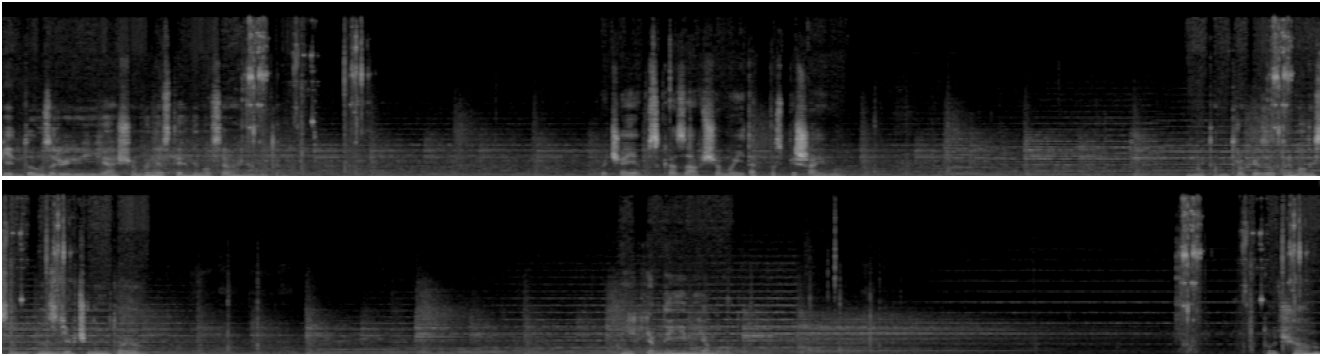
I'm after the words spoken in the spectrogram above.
Підозрюю я, що ми не встигнемо все оглянути. Хоча я б сказав, що ми і так поспішаємо. Трохи затрималися з дівчиною тою. Яке в неї ім'я було? Тут що?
